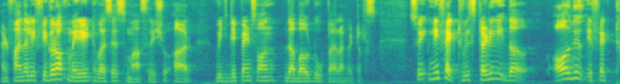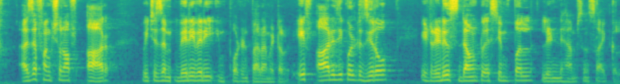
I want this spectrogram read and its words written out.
and finally, figure of merit versus mass ratio R which depends on the above two parameters. So, in effect we will study the all these effect as a function of R which is a very very important parameter. If R is equal to 0 it reduces down to a simple Linde-Hampson cycle.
